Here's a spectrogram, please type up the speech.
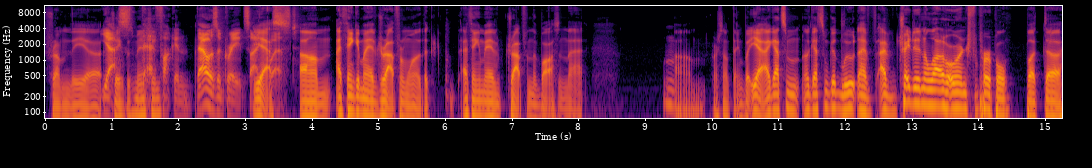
from the uh, yes, Jacob's that fucking that was a great side yes. quest. Um, I think it might have dropped from one of the. I think it may have dropped from the boss in that. Hmm. Um, or something. But yeah, I got some. I got some good loot. I've I've traded in a lot of orange for purple, but uh,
